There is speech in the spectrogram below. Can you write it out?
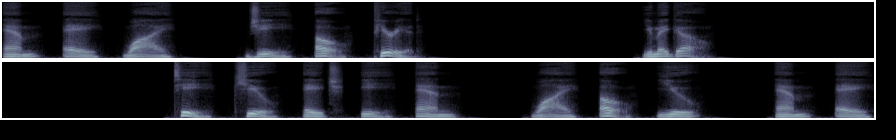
M, A, Y, G, O, period. You may go. T, Q, H, E, N, Y, O, U, M, A,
